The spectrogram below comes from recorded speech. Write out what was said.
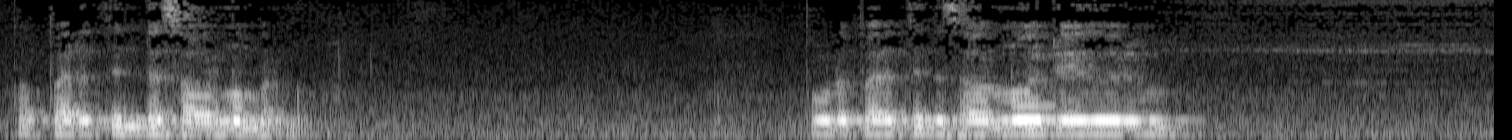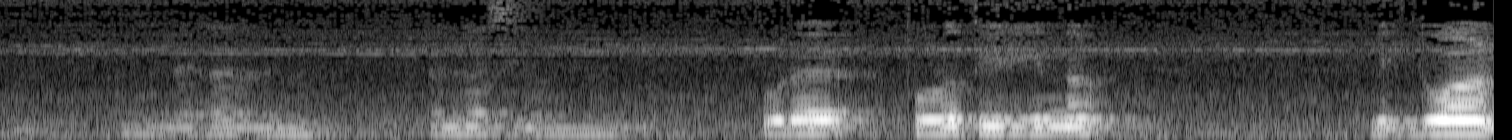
അപ്പൊ പരത്തിന്റെ സവർണം വരണം. അപ്പൊ ഇവിടെ പരത്തിന്റെ സവർണമായിട്ട് ഏത് വരും ഇവിടെ പൂർവത്തിയിരിക്കുന്ന വിദ്വാൻ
